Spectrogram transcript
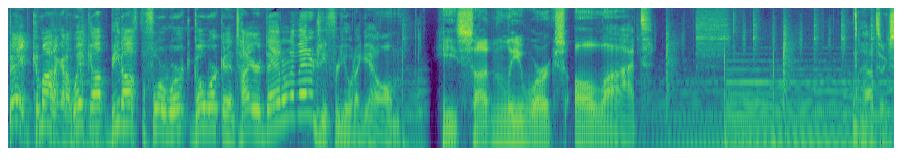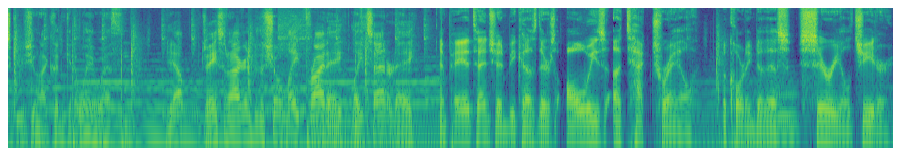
Babe, come on! I gotta wake up, beat off before work, go work an entire day. I don't have energy for you when I get home. He suddenly works a lot. That's an excuse you and I couldn't get away with. Yep, Jason and I are gonna do the show late Friday, late Saturday. And pay attention because there's always a tech trail, according to this serial cheater.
